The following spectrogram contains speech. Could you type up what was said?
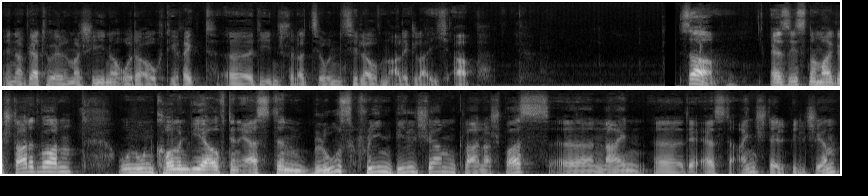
in einer virtuellen Maschine oder auch direkt äh, die Installationen, sie laufen alle gleich ab. So, es ist nochmal gestartet worden und nun kommen wir auf den ersten Bluescreen-Bildschirm. Kleiner Spaß, äh, nein, äh, der erste Einstellbildschirm.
